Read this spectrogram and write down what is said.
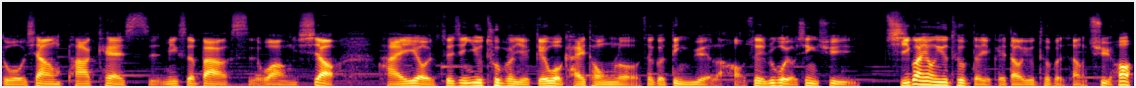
多，像 Podcast、MixerBox、网校，还有最近 YouTube 也给我开通了这个订阅了哈。所以如果有兴趣习惯用 YouTube 的，也可以到 YouTube 上去哈。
